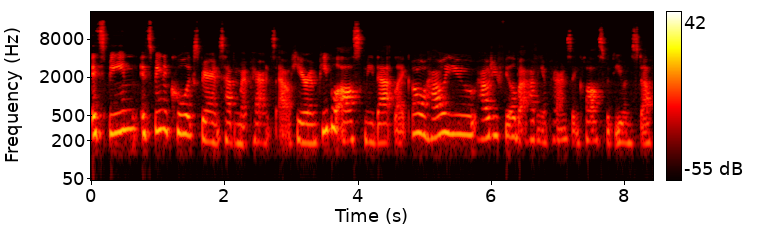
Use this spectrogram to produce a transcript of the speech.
it's been it's been a cool experience having my parents out here, and people ask me that like, oh, how are you? How do you feel about having your parents in class with you and stuff?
